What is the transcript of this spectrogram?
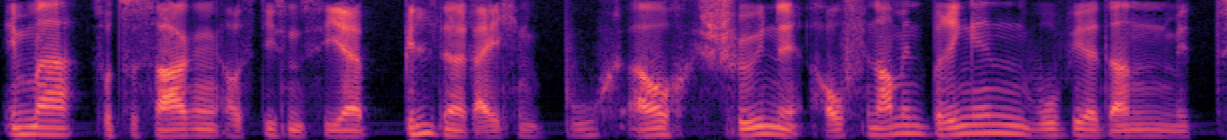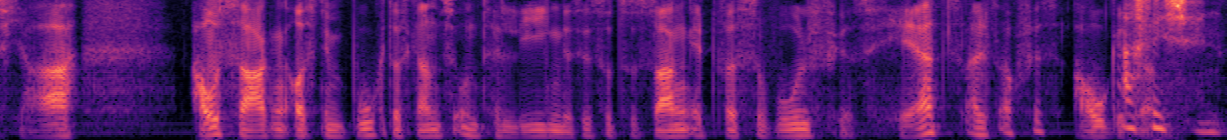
immer sozusagen aus diesem sehr bilderreichen Buch auch schöne Aufnahmen bringen, wo wir dann mit, ja, Aussagen aus dem Buch das Ganze unterliegen. Das ist sozusagen etwas sowohl fürs Herz als auch fürs Auge. Ach, wie schön.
